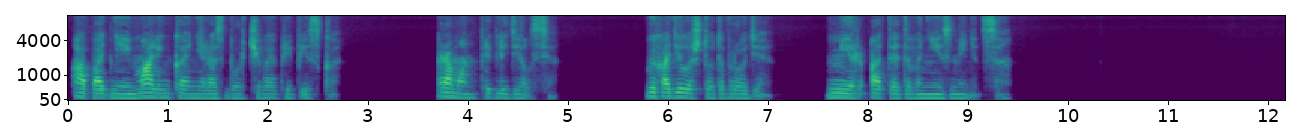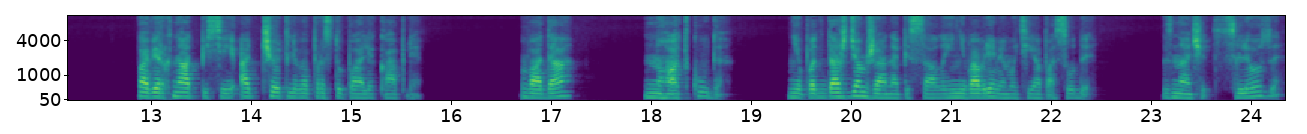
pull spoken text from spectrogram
А под ней маленькая неразборчивая приписка. Роман пригляделся. Выходило что-то вроде «Мир от этого не изменится». Поверх надписей отчетливо проступали капли. Вода? Но откуда? Не под дождем же она писала, и не во время мытья посуды. Значит, слезы?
